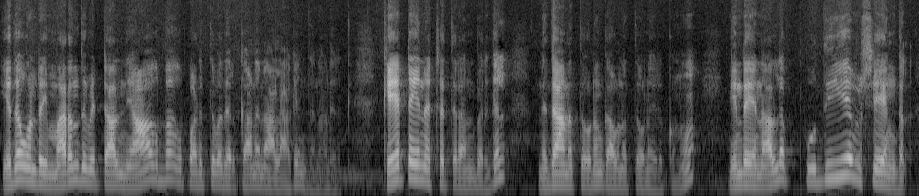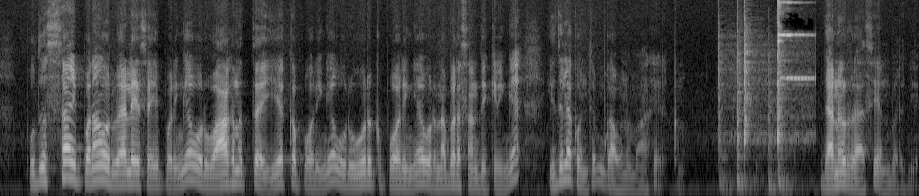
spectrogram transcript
ஏதோ ஒன்றை மறந்து விட்டால் ஞாபகப்படுத்துவதற்கான நாளாக இந்த நாள் இருக்குது கேட்டை நட்சத்திர அன்பர்கள் நிதானத்தோடும் கவனத்தோடும் இருக்கணும். இன்றைய நாளில் புதிய விஷயங்கள் புதுசாக இப்போ தான் ஒரு வேலையை செய்ய போகிறீங்க ஒரு வாகனத்தை இயக்க போகிறீங்க ஒரு ஊருக்கு போகிறீங்க ஒரு நபரை சந்திக்கிறீங்க இதில் கொஞ்சம் கவனமாக இருக்கணும். தனுர் ராசி அன்பர்களே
